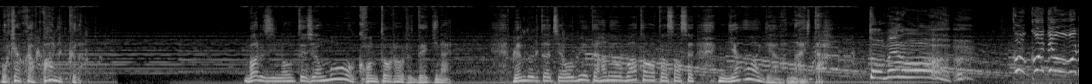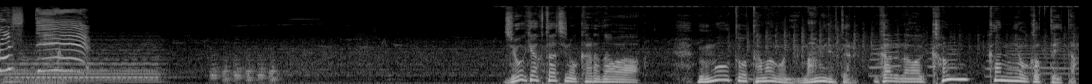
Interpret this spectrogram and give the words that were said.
お客はパニックだ。バルジーの運転手はもうコントロールできない。メンドリたちは怯えて羽をバタバタさせギャーギャー泣いた。止めろ！ここで降ろして！乗客たちの体は羽毛と卵にまみれてる。彼らはカンカンに怒っていた。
